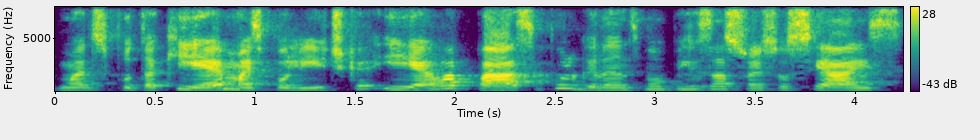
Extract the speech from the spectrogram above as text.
uma disputa que é mais política e ela passa por grandes mobilizações sociais.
